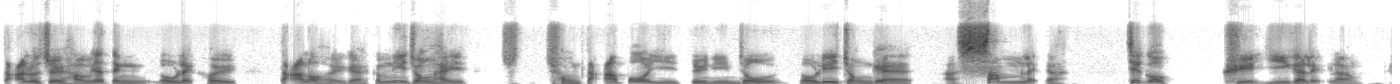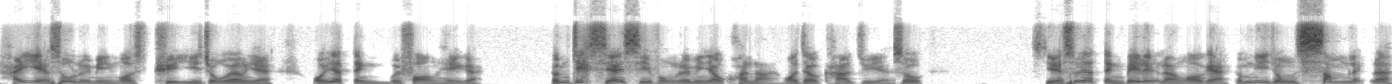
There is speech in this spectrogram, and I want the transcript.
打到最後，一定努力去打落去嘅。咁呢種係從打波而鍛鍊到到呢種嘅啊心力啊，即係個決意嘅力量喺耶穌裏面，我決意做一樣嘢，我一定唔會放棄嘅。咁即使喺侍奉裏面有困難，我就靠住耶穌，耶穌一定俾力量我嘅。咁呢種心力咧，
